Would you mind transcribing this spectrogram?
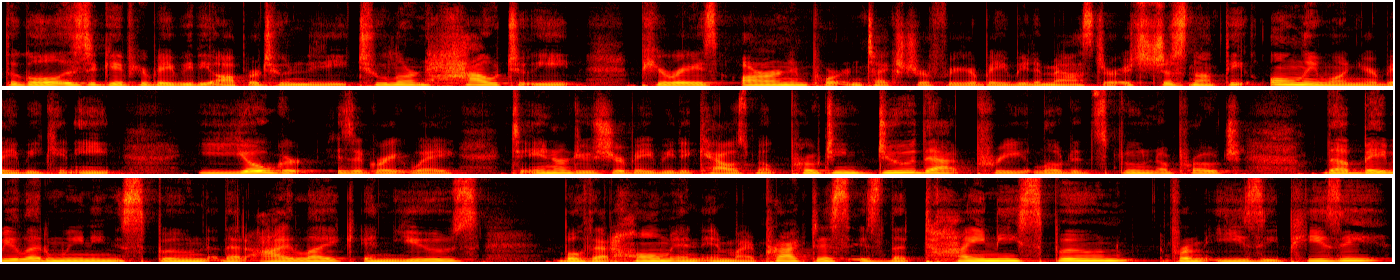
the goal is to give your baby the opportunity to learn how to eat. Purees are an important texture for your baby to master. It's just not the only one your baby can eat. Yogurt is a great way to introduce your baby to cow's milk protein. Do that pre loaded spoon approach. The baby led weaning spoon that I like and use both at home and in my practice is the tiny spoon from ezpz.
